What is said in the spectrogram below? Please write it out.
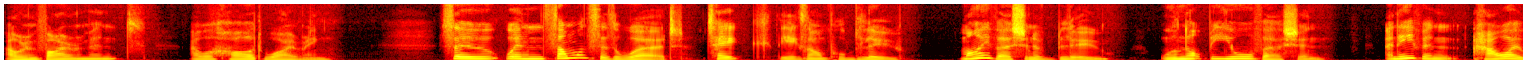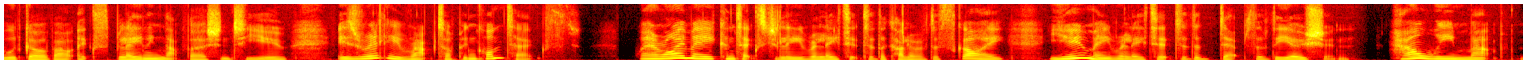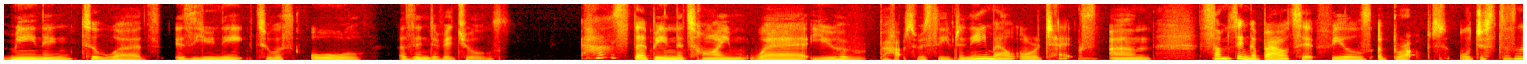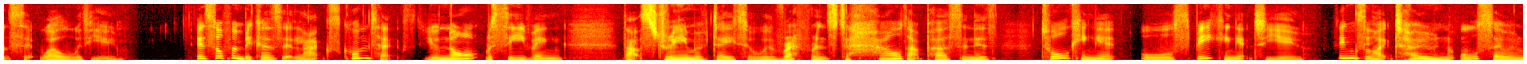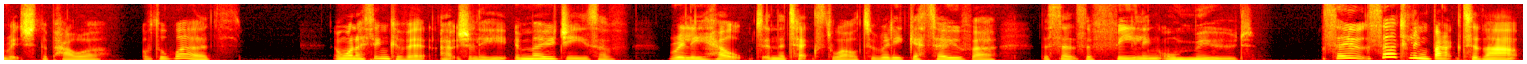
our environment, our hardwiring. So when someone says a word, take the example blue. My version of blue will not be your version. And even how I would go about explaining that version to you is really wrapped up in context. Where I may contextually relate it to the colour of the sky, you may relate it to the depths of the ocean. How we map meaning to words is unique to us all as individuals. Has there been a time where you have perhaps received an email or a text and something about it feels abrupt or just doesn't sit well with you? It's often because it lacks context. You're not receiving that stream of data with reference to how that person is talking it or speaking it to you. Things like tone also enrich the power of the words. And when I think of it, actually, emojis have really helped in the text world to really get over the sense of feeling or mood. So, circling back to that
